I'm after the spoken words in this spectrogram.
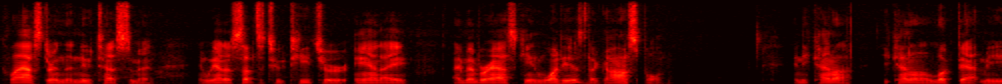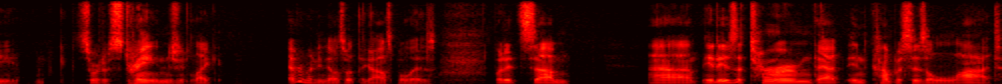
class during the New Testament, and we had a substitute teacher, and I I remember asking, "What is the gospel?" And he kind of he kind of looked at me, sort of strange, like everybody knows what the gospel is, but it's um, uh, it is a term that encompasses a lot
